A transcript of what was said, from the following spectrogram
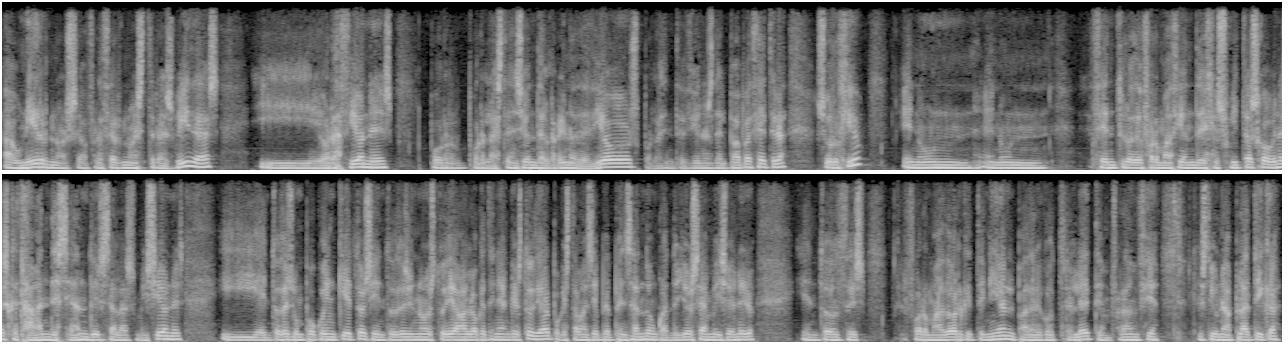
a unirnos, a ofrecer nuestras vidas y oraciones por, por, la extensión del reino de Dios, por las intenciones del Papa, etcétera, surgió en un, en un centro de formación de jesuitas jóvenes que estaban deseando irse a las misiones y entonces un poco inquietos y entonces no estudiaban lo que tenían que estudiar porque estaban siempre pensando en cuando yo sea misionero y entonces el formador que tenían, el padre Gotrelet en Francia, les dio una plática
